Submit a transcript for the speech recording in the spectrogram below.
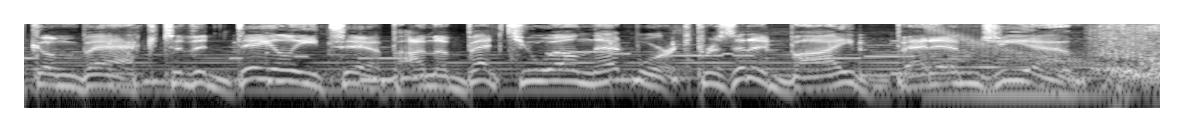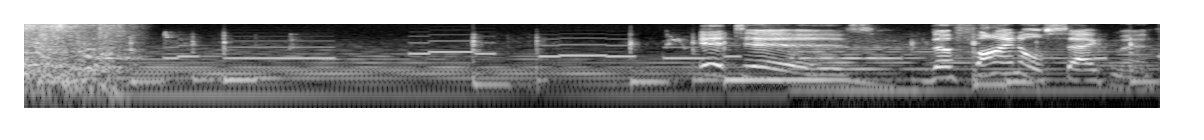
Welcome back to the Daily Tip on the BetQL network, presented by BetMGM. It is the final segment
